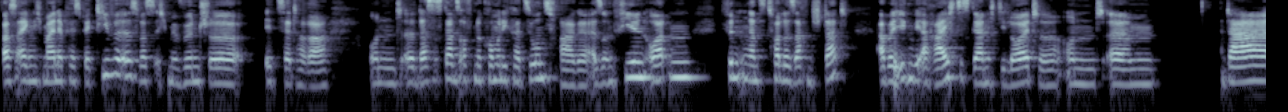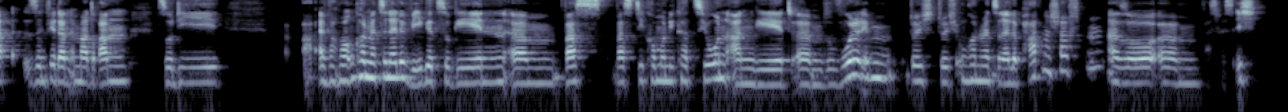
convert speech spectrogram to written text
was eigentlich meine Perspektive ist, was ich mir wünsche, etc. Und äh, das ist ganz oft eine Kommunikationsfrage. Also in vielen Orten finden ganz tolle Sachen statt, aber irgendwie erreicht es gar nicht die Leute. Und ähm, da sind wir dann immer dran, so die einfach mal unkonventionelle Wege zu gehen, ähm, was, was die Kommunikation angeht, ähm, sowohl eben durch, durch unkonventionelle Partnerschaften, also ähm, was weiß ich,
